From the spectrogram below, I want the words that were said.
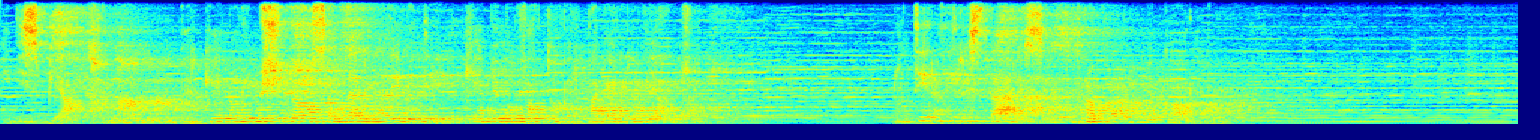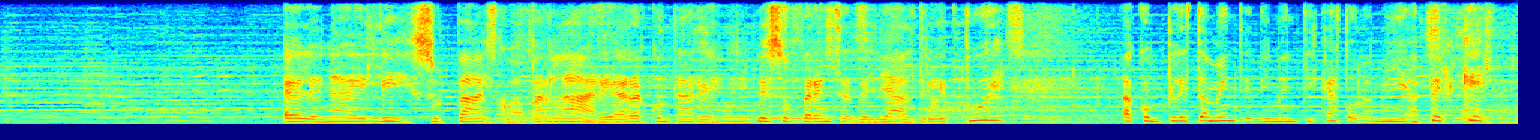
Mi dispiace mamma, perché non riuscirò a saldare i debiti che avevo fatto per pagare il viaggio. Non ti rattristare se non trovano il mio corpo. Elena è lì sul palco a parlare, a raccontare le sofferenze degli altri, eppure ha completamente dimenticato la mia. Perché?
